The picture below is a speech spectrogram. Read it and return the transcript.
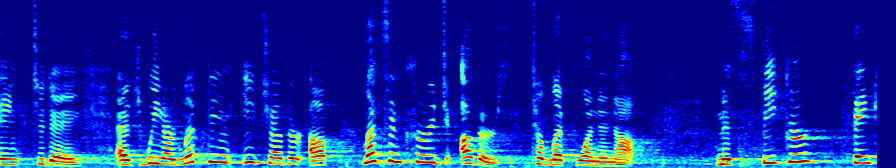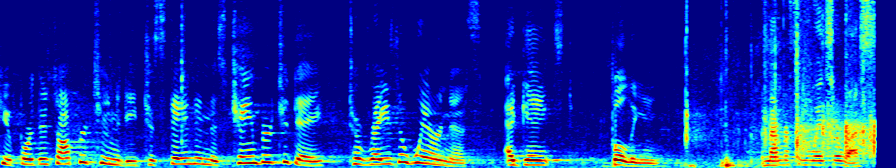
pink today. As we are lifting each other up, let's encourage others to lift one another up. Ms. Speaker, thank you for this opportunity to stand in this chamber today to raise awareness against bullying. The member from Windsor West.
